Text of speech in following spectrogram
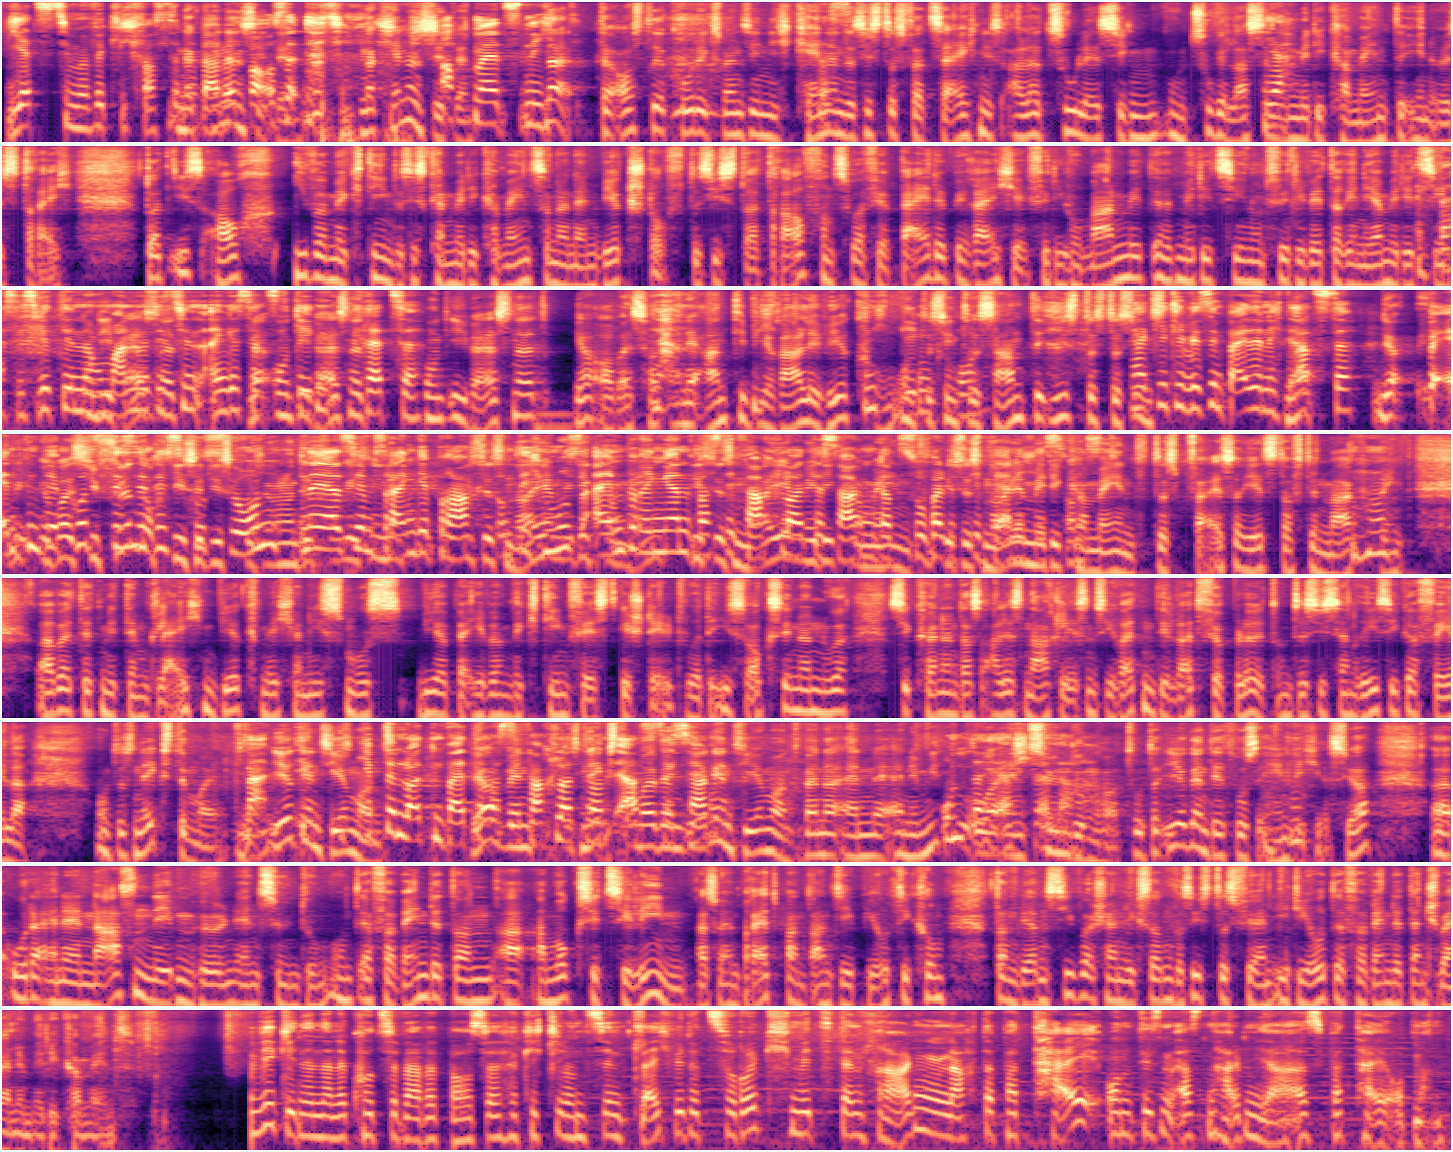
Jetzt sind wir wirklich fast in der Werbepause. Das Na, kennen Sie denn? Wir jetzt nicht. Na, der Austria-Kodex, wenn Sie ihn nicht kennen, das, das, ist das Verzeichnis aller zulässigen und zugelassenen ja. Medikamente in Österreich. Dort ist auch Ivermectin, das ist kein Medikament, sondern ein Wirkstoff. Das ist dort drauf und zwar für beide Bereiche, für die Humanmedizin und für die Veterinärmedizin. Ich weiß, es wird in der Humanmedizin nicht, eingesetzt na, gegen nicht. Und ich weiß nicht, ja, aber es hat ja. eine antivirale Wirkung. Nicht, und das Interessante ist, dass das... Herr Kickel, wir sind beide nicht Ärzte. Ja, Beenden wir kurz Sie führen diese doch diese Diskussion. Naja, Sie haben es reingebracht und ich muss einbringen, was die Fachleute sagen dazu, weil Dieses neue Medikament, das Pfizer jetzt auf den Markt mhm. bringt, arbeitet mit dem gleichen Wirkmechanismus, wie er bei Ivermectin festgestellt wurde. Ich sage es Ihnen nur, Sie können das alles nachlesen. Sie halten die Leute für blöd und das ist ein riesiger Fehler. Und das nächste Mal, wenn Nein, irgendjemand... Den Leuten weiter, ja, wenn, was das nächste Mal, wenn sagen, irgendjemand, wenn er eine, eine Mittelohrentzündung hat oder irgendetwas mhm. ähnliches, ja, äh, oder eine Nasennebenhöhlenentzündung und er verwendet dann Amoxicillin, also ein Breitbandantibiotikum, dann werden Sie wahrscheinlich sagen, was ist das für ein Idiot, der verwendet ein Schweinemedikament. Wir gehen in eine kurze Werbepause, Herr Kickel, und sind gleich wieder zurück mit den Fragen nach der Partei und diesem ersten halben Jahr als Parteiobmann.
